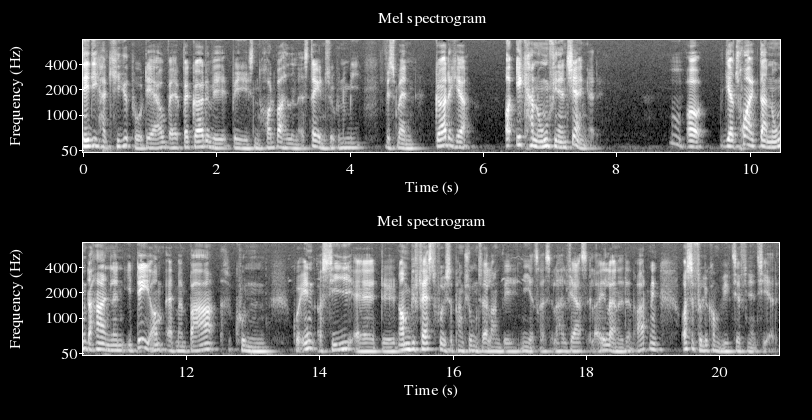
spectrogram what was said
det de har kigget på, det er jo, hvad, hvad gør det ved, ved sådan holdbarheden af statens økonomi, hvis man gør det her, og ikke har nogen finansiering af det. Mm. Og jeg tror ikke, der er nogen, der har en eller anden idé om, at man bare kunne gå ind og sige, at øh, når vi fastfryser pensionsalderen ved 69 eller 70 eller et eller andet i den retning, og selvfølgelig kommer vi ikke til at finansiere det.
